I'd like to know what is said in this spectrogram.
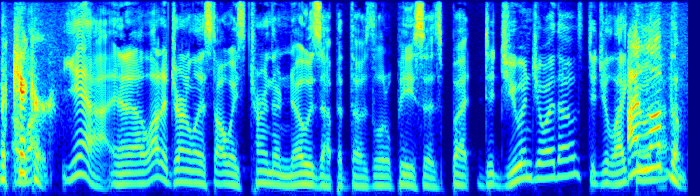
The A kicker. yeah. And a lot of journalists always turn their nose up at those little pieces. But did you enjoy those? Did you like them? I love them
